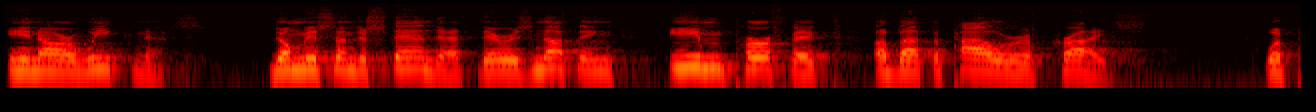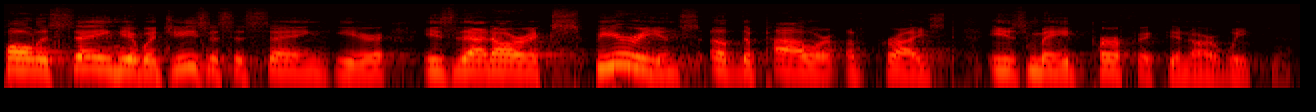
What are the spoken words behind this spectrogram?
in our weakness. Don't misunderstand that. There is nothing imperfect about the power of Christ. What Paul is saying here, what Jesus is saying here, is that our experience of the power of Christ is made perfect in our weakness.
